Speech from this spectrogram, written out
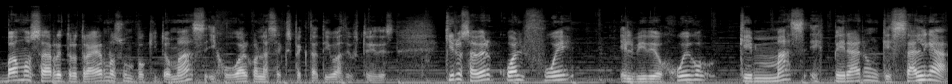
Vamos a retrotraernos un poquito más y jugar con las expectativas de ustedes. Quiero saber cuál fue el videojuego que más esperaron que salga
